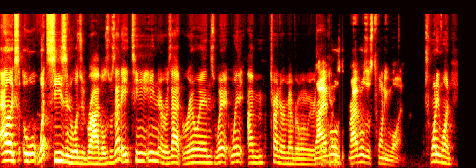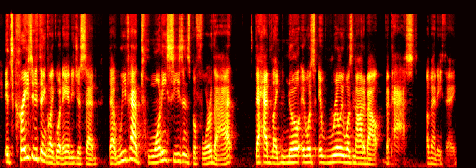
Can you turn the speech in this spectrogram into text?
Alex, what season was it Rivals? Was that 18 or was that Ruins? When when I'm trying to remember when we were thinking. Rivals, Rivals was 21. 21. It's crazy to think like what Andy just said that we've had 20 seasons before that that had like no it was it really was not about the past of anything.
